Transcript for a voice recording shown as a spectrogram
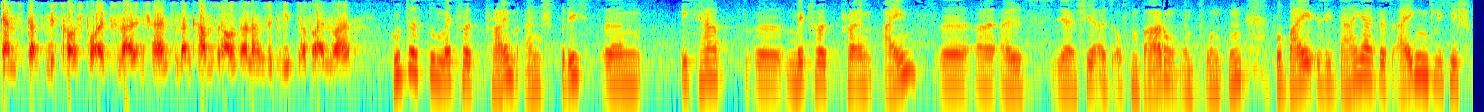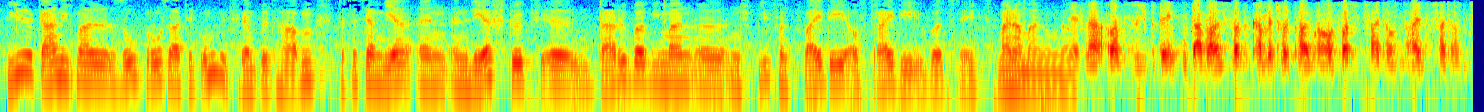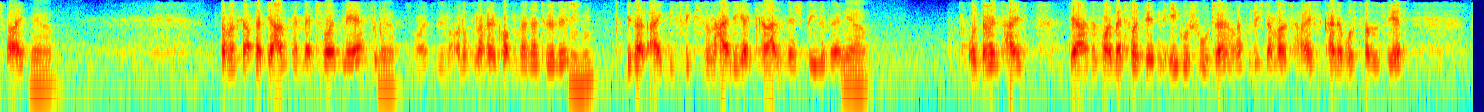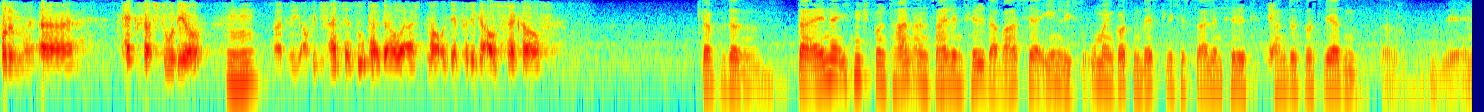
ganz, ganz misstrauisch beäugt von allen Fans und dann kamen sie raus, alle haben sie geliebt auf einmal. Gut, dass du Metroid Prime ansprichst. Ähm, ich habe äh, Metroid Prime 1 äh, als ja, schier als Offenbarung empfunden, wobei sie da ja das eigentliche Spiel gar nicht mal so großartig umgekrempelt haben. Das ist ja mehr ein, ein Lehrstück äh, darüber, wie man äh, ein Spiel von 2D auf 3D überträgt, meiner Meinung nach. Ja klar, aber man muss sich bedenken, damals, also kam Metroid Prime raus, war es 2001, 2002? Ja. Aber es gab seit Jahren kein Metroid mehr, Super ja. Metroid, zu dem wir auch noch nachher kommen wir natürlich. Mhm ist halt eigentlich wirklich so ein heiliger Gral in der Spielewelt. Ja. Und es heißt, ja, das neue Metroid wird ein Ego-Shooter, was natürlich damals heißt, keiner wusste, was es wird, von dem äh, Texas-Studio, mhm. das war natürlich auch für die Fans der Super-GAU erstmal und der völlige Ausverkauf. Da, da, da erinnere ich mich spontan an Silent Hill, da war es ja ähnlich. So, oh mein Gott, ein westliches Silent Hill, ja. kann das was werden? Da,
